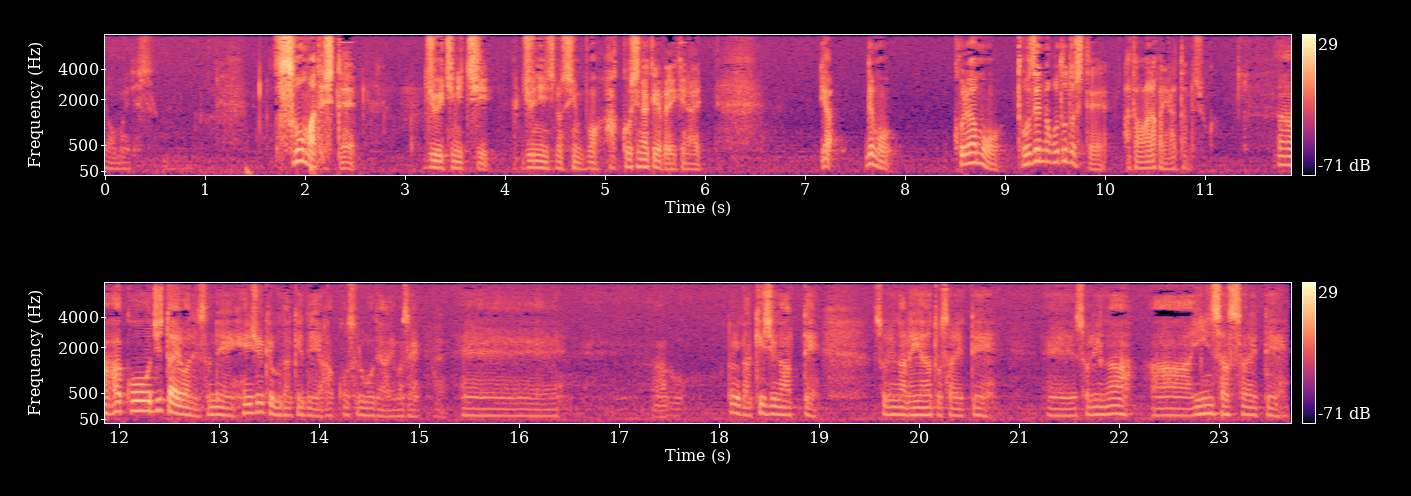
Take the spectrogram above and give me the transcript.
いう思いです。そうまでして11日12日の新聞を発行しなければいけない。いやでもこれはもう当然のこととして頭の中にあったんでしょうか？あ発行自体はですね編集局だけで発行するものではありません、えーあのとにかく記事があってそれがレイアウトされて、えーそれがあ印刷されて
